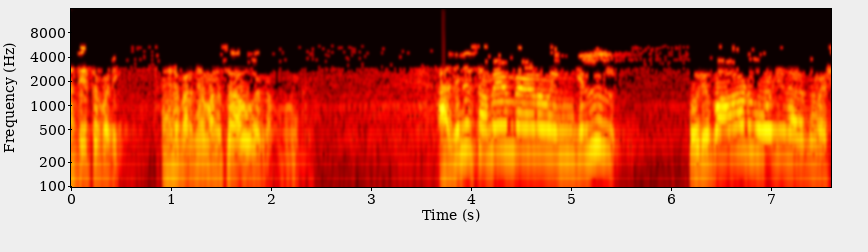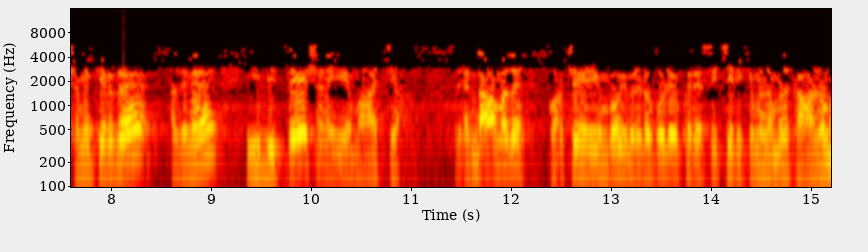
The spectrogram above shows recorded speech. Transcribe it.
ആദ്യത്തെ പടി. അങ്ങനെ പറഞ്ഞാൽ മനസ്സിലാവുമല്ലോ നിങ്ങൾക്ക്. അതിന് സമയം വേണമെങ്കിൽ ഒരുപാട് ഓടി നടന്ന് വിഷമിക്കരുത്. അതിന് ഈ വിത്തേഷണയെ മാറ്റുക. രണ്ടാമത് കുറച്ച് കഴിയുമ്പോൾ ഇവരുടെ കൂടെയൊക്കെ രസിച്ചിരിക്കുമ്പോൾ നമ്മൾ കാണും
